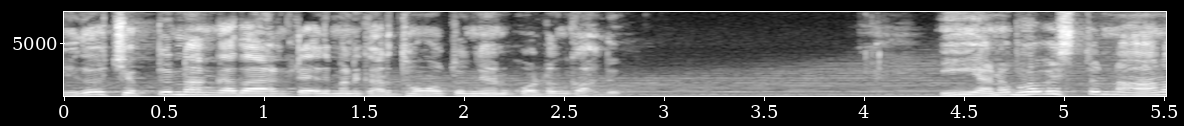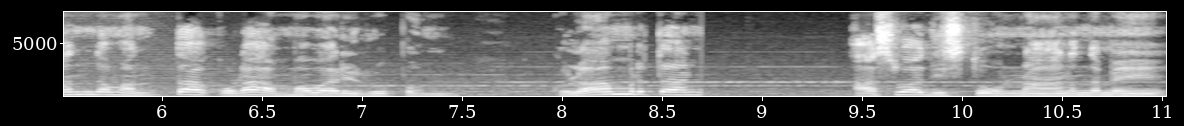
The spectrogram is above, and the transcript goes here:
ఏదో చెప్తున్నాం కదా అంటే అది మనకు అర్థమవుతుంది అనుకోవటం కాదు. ఈ అనుభవిస్తున్న ఆనందం అంతా కూడా అమ్మవారి రూపం కులామృతాన్ని ఆస్వాదిస్తూ ఉన్న ఆనందమే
